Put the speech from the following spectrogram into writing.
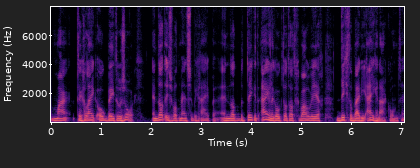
maar tegelijk ook betere zorg. En dat is wat mensen begrijpen. En dat betekent eigenlijk ook dat dat gebouw weer dichter bij die eigenaar komt. Hè.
